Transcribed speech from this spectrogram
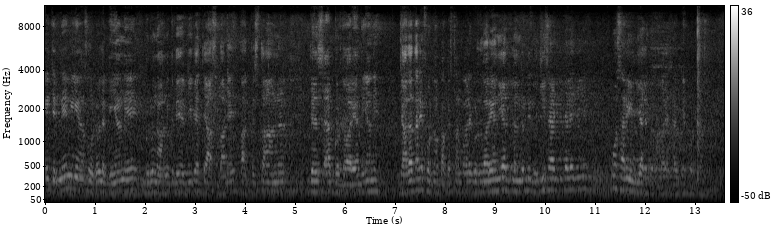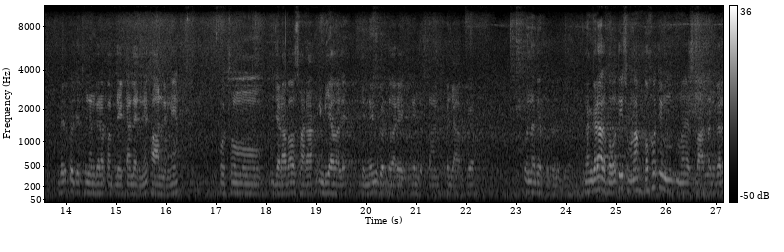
ਇਹ ਜਿੰਨੇ ਵੀ ਆ ਫੋਟੋ ਲੱਗੀਆਂ ਨੇ ਗੁਰੂ ਨਾਨਕ ਦੇਵ ਜੀ ਦੇ ਇਤਿਹਾਸ ਬਾਰੇ, ਪਾਕਿਸਤਾਨ ਦੇ ਸਾਹਿਬ ਗੁਰਦੁਆਰਿਆਂ ਦੀਆਂ ਨੇ, ਜ਼ਿਆਦਾਤਰ ਇਹ ਫੋਟੋ ਪਾਕਿਸਤਾਨ ਵਾਲੇ ਗੁਰਦੁਆਰਿਆਂ ਦੀਆਂ ਲੰਗਰ ਦੀ ਦੂਜੀ ਸਾਈਡ ਤੇ ਚਲੇ ਜਾਈਏ, ਉਹ ਸਾਰੀ ਇੰਡੀਆ ਦੇ ਗੁਰਦੁਆਰੇ ਸਾਹਿਬ ਦੀਆਂ ਫੋਟੋ ਬਿਲਕੁਲ ਜਿੱਥੋਂ ਲੰਗਰ ਆਪਾਂ ਪਲੇਟਾਂ ਲੈਣੇ ਥਾਲ ਲੈਣੇ ਆ ਉੱਥੋਂ ਜਿਹੜਾ ਵਾ ਉਹ ਸਾਰਾ ਇੰਡੀਆ ਵਾਲੇ, ਜਿੰਨੇ ਵੀ ਗੁਰਦੁਆਰੇ ਹਿੰਦੁਸਤਾਨ 'ਚ, ਪੰਜਾਬ 'ਚ ਉਹਨਾਂ ਦੀਆਂ ਫੋਟੋ ਲੱਗੀਆਂ। ਲੰਗਰ ਹਾਲ ਬਹੁਤ ਹੀ ਸੋਹਣਾ, ਬਹੁਤ ਹੀ ਮ- ਸਵਾਦ ਲੰਗਰ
